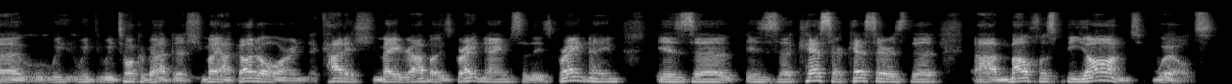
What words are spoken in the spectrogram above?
uh, we, we we talk about uh, Shmei Agado or in Kaddish Shmei Rabba's great name. So this great name is uh, is uh, Keser. Keser is the uh, Malchus beyond worlds.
